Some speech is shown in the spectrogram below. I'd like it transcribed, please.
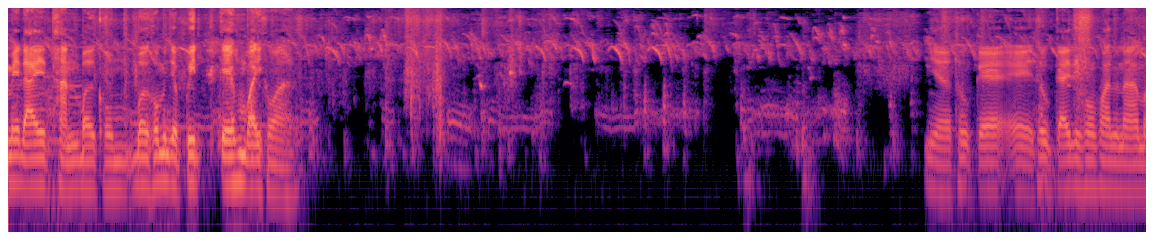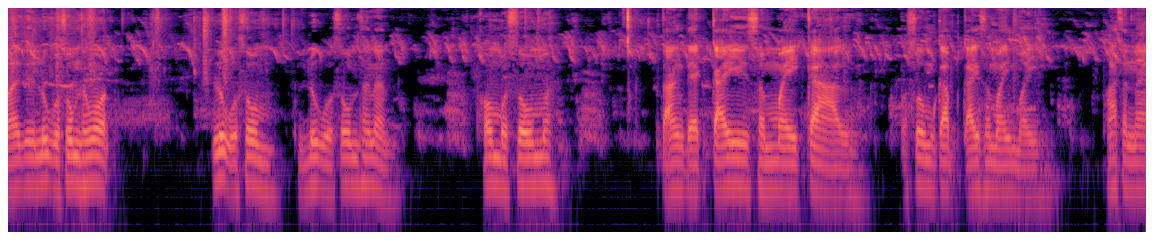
ไม่ได้ทันเบอร์คุมเบอร์คุมมันจะปิดเกมไวกว่าเนี่ยทุกแกเอทุกไก่ที่ผมพัฒนามาคือลูกผสมทั้งหมด ลูกผสมลูกผสมทั้งนั้นผมผสมตั้งแต่ไก่สมัยเก่าผสมกับไก่สมัยใหม่ พัฒนา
